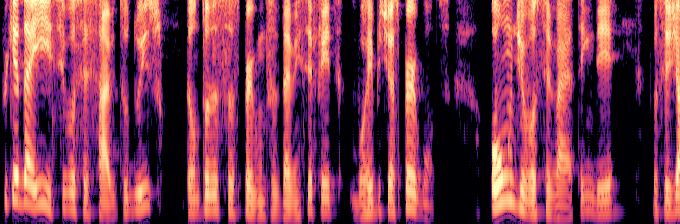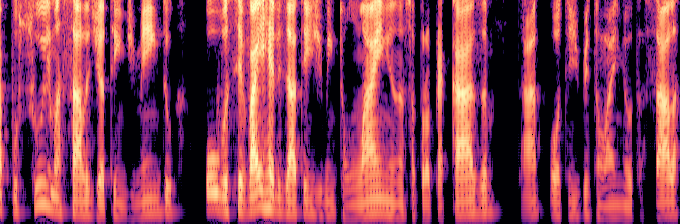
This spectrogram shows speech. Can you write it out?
Porque daí, se você sabe tudo isso, então todas essas perguntas devem ser feitas. Vou repetir as perguntas. Onde você vai atender? Você já possui uma sala de atendimento? Ou você vai realizar atendimento online na sua própria casa? Tá? Ou atendimento online em outra sala.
